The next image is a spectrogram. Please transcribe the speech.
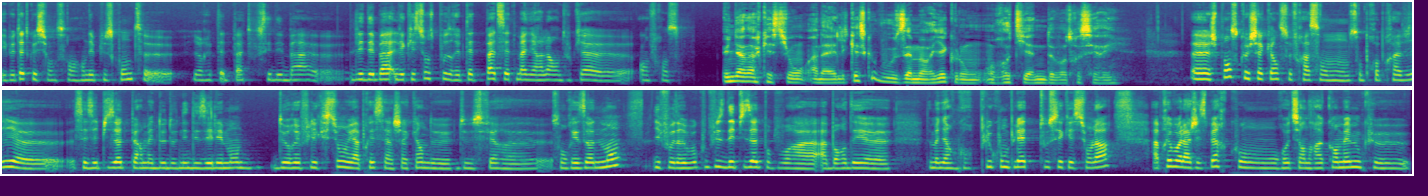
Et peut-être que si on s'en rendait plus compte, euh, il y aurait peut-être pas tous ces débats. Euh, les débats, les questions se poseraient peut-être pas de cette manière-là, en tout cas, en France. Une dernière question, Anaël. Qu'est-ce que vous aimeriez que l'on retienne de votre série? Euh, je pense que chacun se fera son, propre avis. Euh, ces épisodes permettent de donner des éléments de réflexion et après c'est à chacun de, se faire euh, son raisonnement. Il faudrait beaucoup plus d'épisodes pour pouvoir aborder de manière encore plus complète toutes ces questions-là. Après voilà, j'espère qu'on retiendra quand même que,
